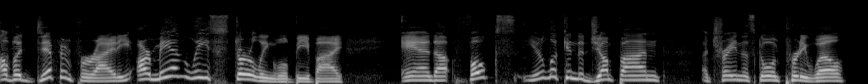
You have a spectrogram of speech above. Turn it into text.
of a different variety. Our man Lee Sterling will be by, and uh, folks, you're looking to jump on a train that's going pretty well.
